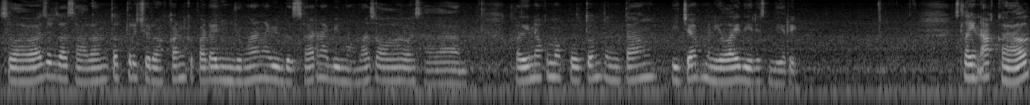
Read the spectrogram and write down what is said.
selawat serta salam tetap tercurahkan kepada junjungan Nabi besar Nabi Muhammad SAW. Kali ini aku mau kultum tentang bijak menilai diri sendiri. Selain akal,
